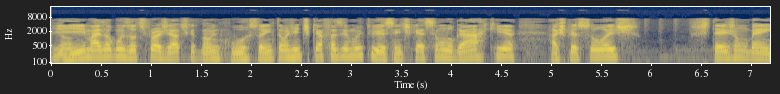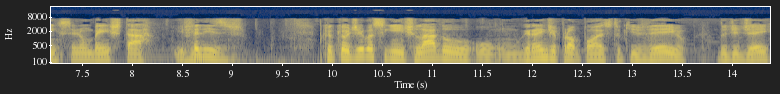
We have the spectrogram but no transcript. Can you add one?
E mais alguns outros projetos que estão em curso aí. Então a gente quer fazer muito isso. A gente quer ser um lugar que as pessoas estejam bem, sejam bem-estar e felizes. Porque o que eu digo é o seguinte, lá do o, um grande propósito que veio do DJ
